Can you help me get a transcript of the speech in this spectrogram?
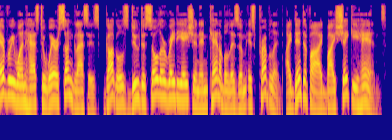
Everyone has to wear sunglasses, goggles due to solar radiation and cannibalism is prevalent identified by shaky hands.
